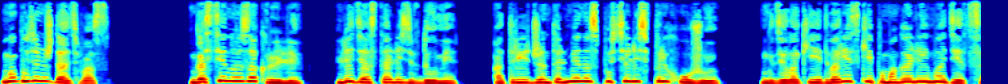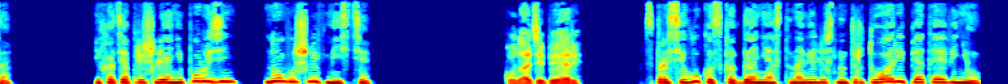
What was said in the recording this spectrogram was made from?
мы будем ждать вас. Гостиную закрыли. Леди остались в доме, а три джентльмена спустились в прихожую, где лакеи дворецкие помогали им одеться. И хотя пришли они порознь, но вышли вместе. «Куда теперь?» — спросил Лукас, когда они остановились на тротуаре Пятой авеню.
